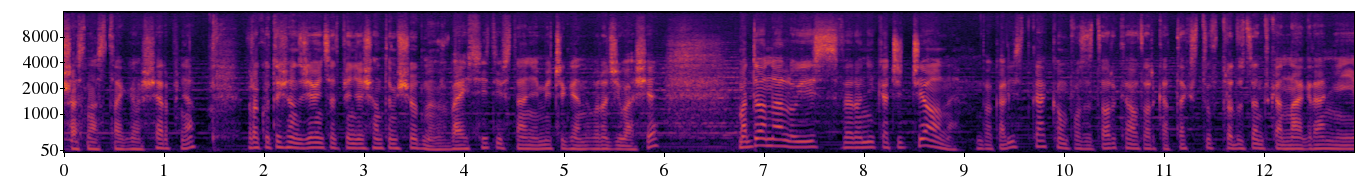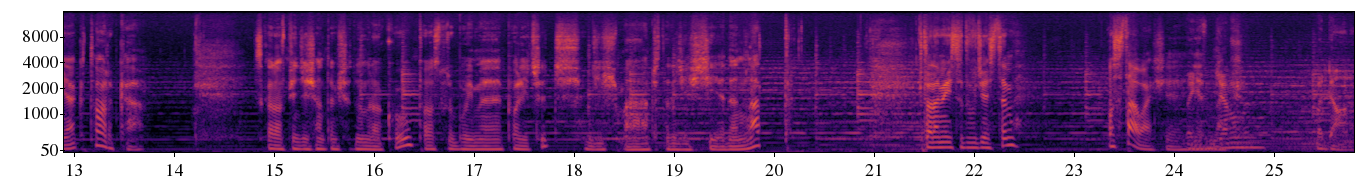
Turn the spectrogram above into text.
16 sierpnia w roku 1957 w Bay City w stanie Michigan urodziła się Madonna Louise Veronica Ciccione, wokalistka, kompozytorka, autorka tekstów, producentka nagrań i aktorka. Skoro w 57 roku, to spróbujmy policzyć. Dziś ma 41 lat. Kto na miejscu 20? Ostała się Ladies and jednak. gentlemen, Madonna.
